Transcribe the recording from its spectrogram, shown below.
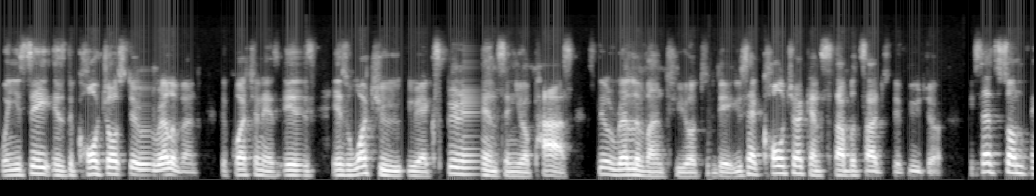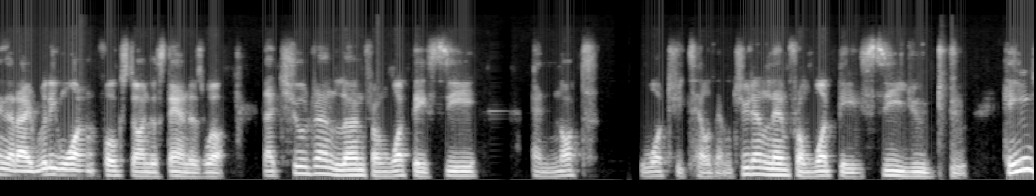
when you say, is the culture still relevant? The question is, is, is what you, you experience in your past still relevant to your today? You said culture can sabotage the future. You said something that I really want folks to understand as well, that children learn from what they see and not what you tell them. Children learn from what they see you do. Can you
